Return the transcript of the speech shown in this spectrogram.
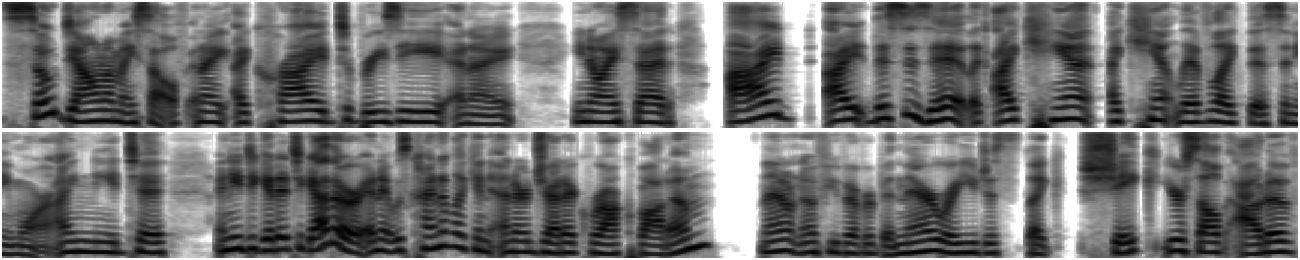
so down on myself and I I cried to Breezy and I you know I said I I this is it like I can't I can't live like this anymore. I need to I need to get it together and it was kind of like an energetic rock bottom. And I don't know if you've ever been there where you just like shake yourself out of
